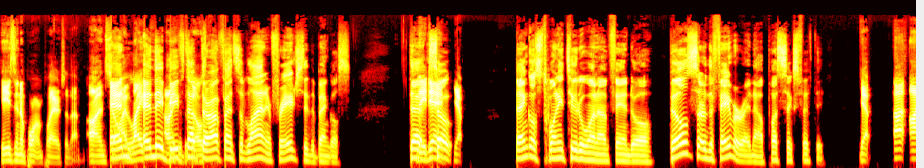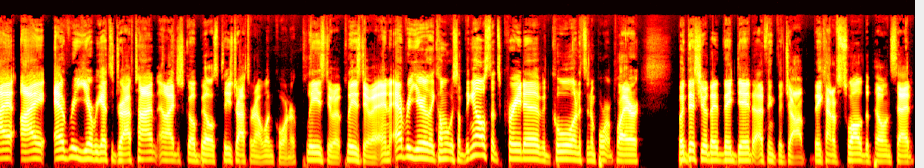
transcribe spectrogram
He's an important player to them. Uh, and so and, I like and they I like beefed the up Bills. their offensive line in free agency, the Bengals. The- They did. So yep. Bengals 22 to 1 on FanDuel. Bills are the favorite right now, plus 650. I, I, I, every year we get to draft time and I just go, Bills, please draft around one corner. Please do it. Please do it. And every year they come up with something else that's creative and cool and it's an important player. But this year they, they did, I think, the job. They kind of swallowed the pill and said,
